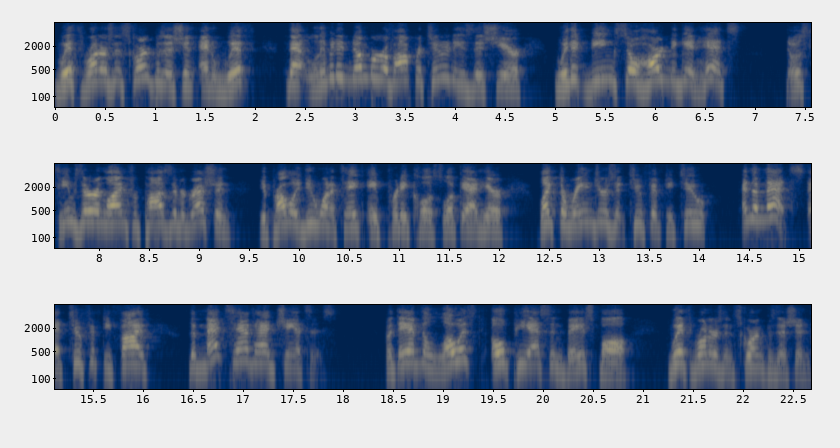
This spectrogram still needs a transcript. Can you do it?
with runners in scoring position and with that limited number of opportunities this year, with it being so hard to get hits, those teams that are in line for positive regression, you probably do want to take a pretty close look at here, like the Rangers at 252 and the Mets at 255. The Mets have had chances, but they have the lowest OPS in baseball with runners in scoring position,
